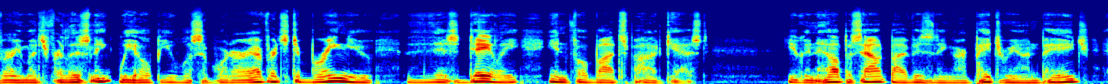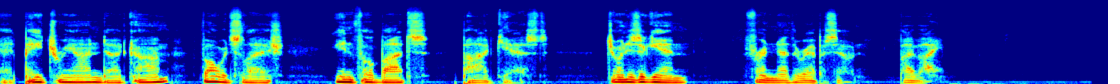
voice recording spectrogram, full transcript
Very much for listening. We hope you will support our efforts to bring you this daily Infobots podcast. You can help us out by visiting our Patreon page at patreon.com forward slash Infobots podcast. Join us again for another episode. Bye bye.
